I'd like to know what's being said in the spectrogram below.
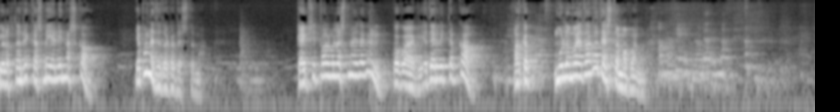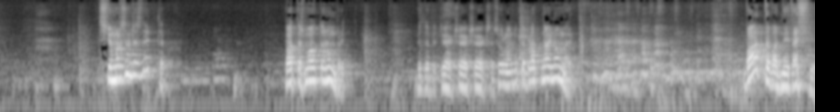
küllap ta on rikas meie linnas ka ja pane teda kadestama. käib siit valvulast mööda küll kogu aeg ja tervitab ka, aga mul on vaja ta kadestama panna. sest jumala sõna seda ütleb. vaatas mu auto numbrit ütleb, et üheksa, üheksa, üheksa, sul on niisugune platnoi number. vaatavad neid asju.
